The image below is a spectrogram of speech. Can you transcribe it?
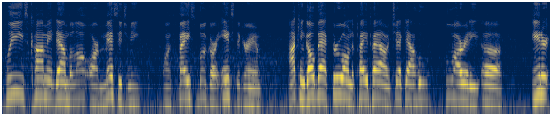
please comment down below or message me on Facebook or Instagram. I can go back through on the PayPal and check out who who already uh, entered.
